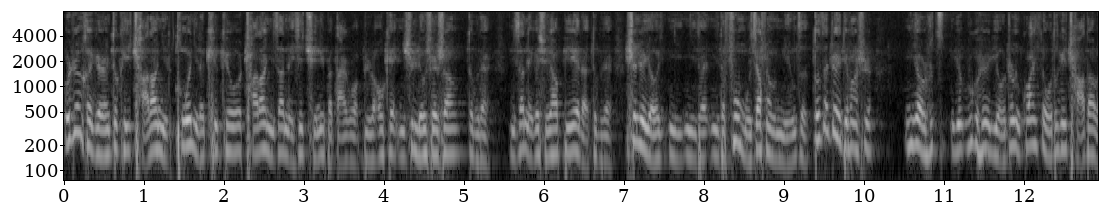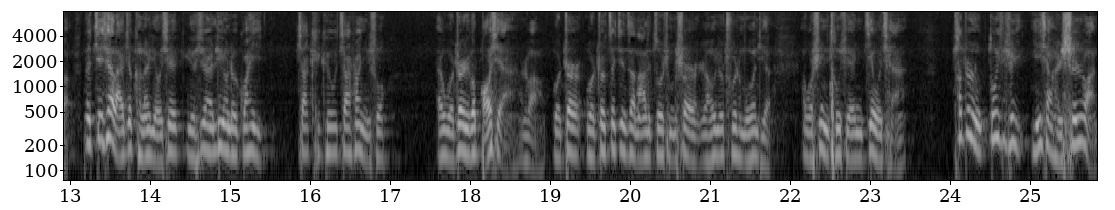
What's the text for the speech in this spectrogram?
我任何一个人都可以查到你，通过你的 QQ 查到你在哪些群里边待过。比如说，OK，你是留学生，对不对？你在哪个学校毕业的，对不对？甚至有你你的你的父母叫什么名字，都在这个地方是。你有时候有如果是有这种关系的，我都可以查到了。那接下来就可能有些有些人利用这个关系加 QQ 加上你说，哎，我这儿有个保险是吧？我这儿我这儿最近在哪里做什么事儿，然后又出什么问题了？我是你同学，你借我钱。他这种东西是影响很深远、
